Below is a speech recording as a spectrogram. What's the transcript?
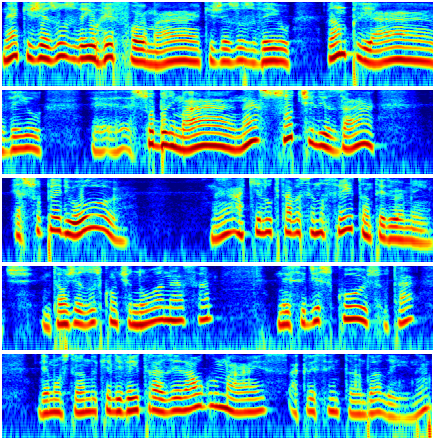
né, que Jesus veio reformar, que Jesus veio ampliar, veio é, sublimar, né, sutilizar, é superior né, àquilo que estava sendo feito anteriormente. Então Jesus continua nessa nesse discurso, tá? demonstrando que ele veio trazer algo mais, acrescentando a lei, né?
